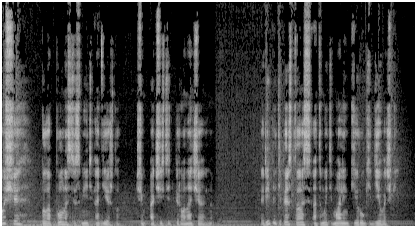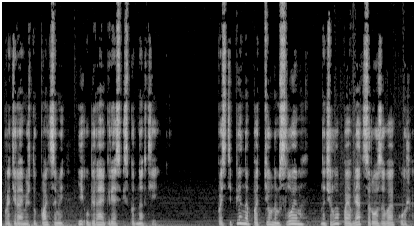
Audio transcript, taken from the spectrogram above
Проще было полностью сменить одежду, чем очистить первоначальную. Рипли теперь старалась отмыть маленькие руки девочки, протирая между пальцами и убирая грязь из-под ногтей. Постепенно под темным слоем начала появляться розовая кожа.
